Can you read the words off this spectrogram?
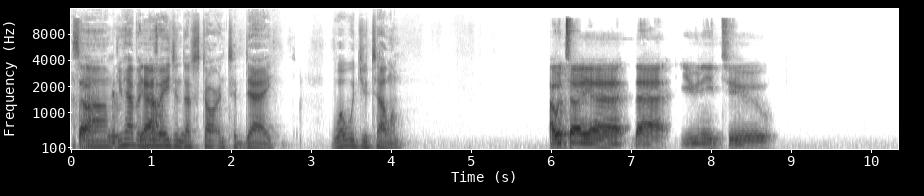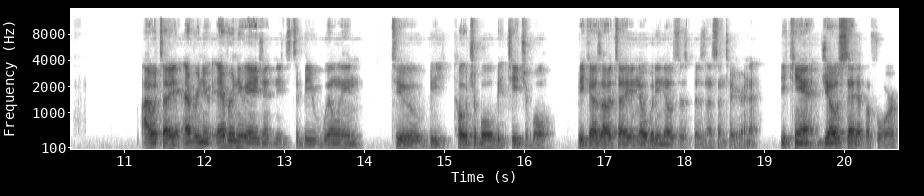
So, um, you have a yeah. new agent that's starting today. What would you tell him? I would tell you that you need to. I would tell you every new every new agent needs to be willing to be coachable, be teachable, because I would tell you nobody knows this business until you're in it. You can't. Joe said it before.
